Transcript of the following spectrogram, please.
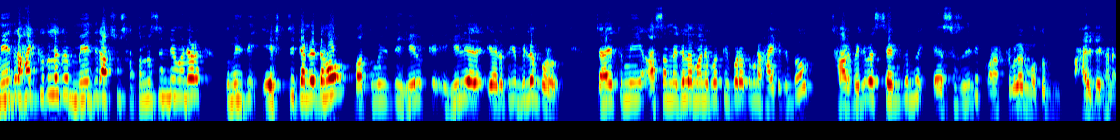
মেয়েদের হাইট কত লাগবে? মেয়েদের একশো সাতান্ন সেন্টিমিটার তুমি যদি এসটি ক্যান্ডিডেট হও, বা তুমি যদি হিল হিল এরিয়া থেকে বিলং করো, চাই তুমি আসাম, মেঘালয়, মণিপুর, ত্রিপুরা, তোমার হাইটে কিন্তু ছাড় পেয়ে যাবে সেম কিন্তু এসএসসি কনস্টেবলের মতো হাইট এখানে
